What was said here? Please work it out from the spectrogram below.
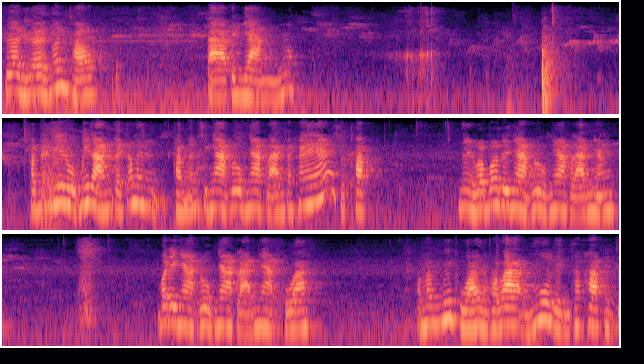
เรื่องอะไรเงินเขา ตาเป็นยางเนาะ ทำไมมีลูกไม่หลานก็จะมันทำมันสิยากลูกยากหลานก็แห้งสุดครับนี่ว่าบ่ได้ยากลูกยากหลานยังบ่ได้ยากลูกยากหลานยากผัวเพราะมันไม่ผัวอย่างเพราะว่ามู่เล่นคักๆมันจะ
